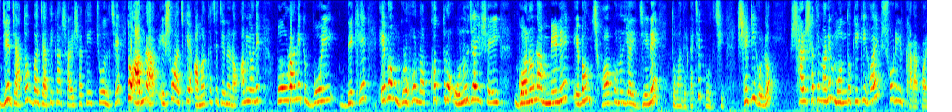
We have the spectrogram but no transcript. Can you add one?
যে জাতক বা জাতিকার সাড়ে সাথে চলছে, তো আমরা এসো আজকে আমার কাছে জেনে নাও। আমি অনেক পৌরাণিক বই দেখে এবং গ্রহ নক্ষত্র অনুযায়ী সেই গণনা মেনে এবং ছক অনুযায়ী জেনে তোমাদের কাছে বলছি। সেটি হলো, সাড়ে সাথে মানে মন্দ কি কি হয়? শরীর খারাপ হয়।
